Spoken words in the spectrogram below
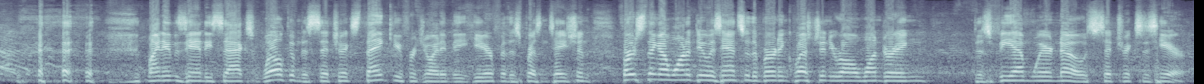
My name is Andy Saks. Welcome to Citrix. Thank you for joining me here for this presentation. First thing I want to do is answer the burning question you're all wondering, does VMware know Citrix is here?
